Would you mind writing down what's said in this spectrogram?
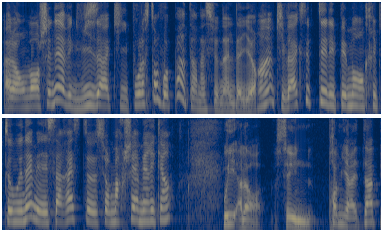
Alors, on va enchaîner avec Visa, qui pour l'instant ne voit pas international d'ailleurs, hein, qui va accepter les paiements en crypto-monnaie, mais ça reste sur le marché américain? Oui, alors c'est une première étape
